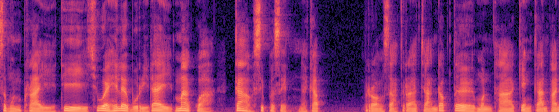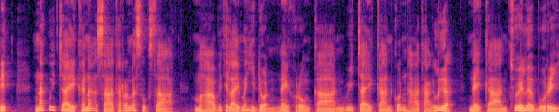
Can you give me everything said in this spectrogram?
สมุนไพรที่ช่วยให้เลิกบุหรี่ได้มากกว่า 90%นะครับ รองศาสตราจารย์ ดร มนทาเก่งการพาณิชย์ นักวิจัยคณะสาธารณสุขศาสตร์ มหาวิทยาลัยมหิดล ในโครงการวิจัยการค้นหาทางเลือก ในการช่วยเลิกบุหรี่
